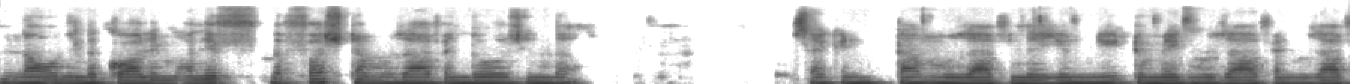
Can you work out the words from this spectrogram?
noun in the column alif, the first term muzaf and those in the second term muzaf. You need to make muzaf and muzaf.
